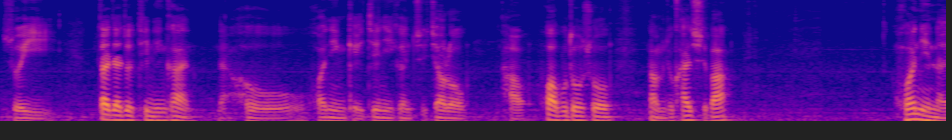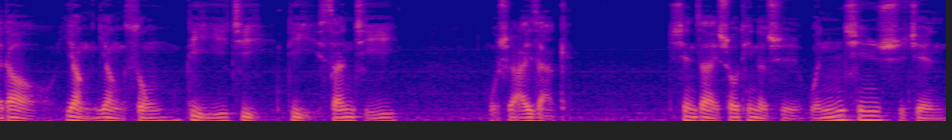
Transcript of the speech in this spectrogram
所以大家就听听看，然后欢迎给建议跟指教喽。好，话不多说，那我们就开始吧。欢迎来到。样样松第一季第三集，我是 Isaac，现在收听的是文青时间，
